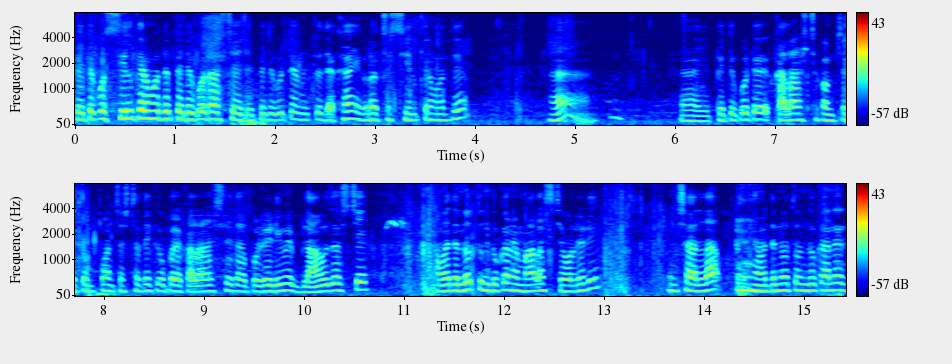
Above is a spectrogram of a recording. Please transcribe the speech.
পেটিকোট সিল্কের মধ্যে পেটিকোট আসছে, এই যে পেটিকোটটা আমি একটু দেখাই, এগুলো হচ্ছে সিল্কের মধ্যে হ্যাঁ? পেটিকোটের কালার আসছে কমসে কম পঞ্চাশটা থেকে উপরে কালার আসছে। তারপর রেডিমেড ব্লাউজ আসছে। আমাদের নতুন দোকানের মাল আসছে অলরেডি ইনশাআল্লাহ আমাদের নতুন দোকানের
